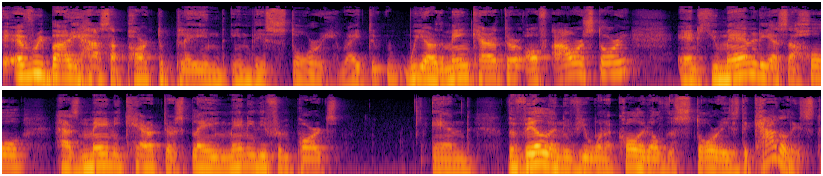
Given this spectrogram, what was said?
everybody has a part to play in, in this story, right? We are the main character of our story, and humanity as a whole has many characters playing many different parts. And the villain, if you want to call it, of the story is the catalyst.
